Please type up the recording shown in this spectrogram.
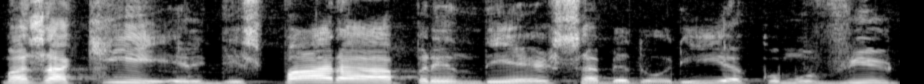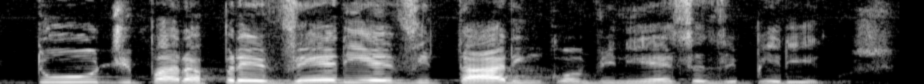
Mas aqui ele diz: para aprender sabedoria como virtude para prever e evitar inconveniências e perigos.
